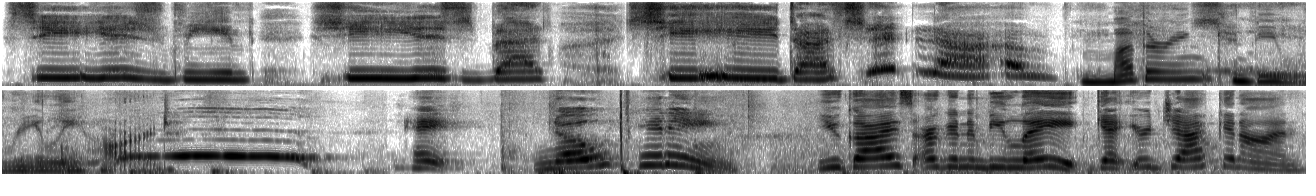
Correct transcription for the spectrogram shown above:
She is mean. She is bad. She doesn't love. Mothering can be really hard. Hey, no hitting. You guys are going to be late. Get your jacket on.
